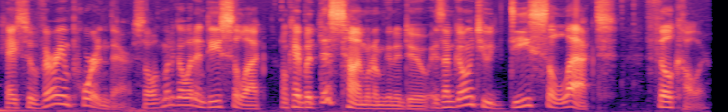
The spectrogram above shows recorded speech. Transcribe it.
Okay, so very important there. So I'm going to go ahead and deselect. Okay, but this time what I'm going to do is I'm going to deselect fill color.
